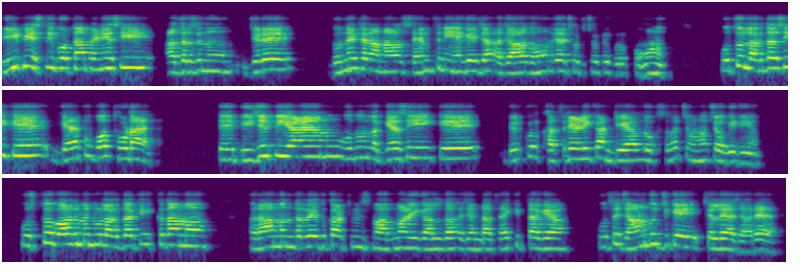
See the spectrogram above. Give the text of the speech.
20% ਦੀ ਵੋਟਾਂ ਪੈਣੀਆਂ ਸੀ ਅਦਰਸ ਨੂੰ, ਜਿਹੜੇ ਦੋਨੇ ਧਿਰਾਂ ਨਾਲ ਸਹਿਮਤ ਨਹੀਂ ਹੈਗੇ ਜਾਂ ਆਜ਼ਾਦ ਹੋਣ ਜਾਂ ਛੋਟੇ ਛੋਟੇ ਗਰੁੱਪ ਹੋਣ। ਉਹ ਤੋਂ ਲੱਗਦਾ ਸੀ ਕਿ ਗੈਪ ਬਹੁਤ ਥੋੜਾ ਹੈ ਤੇ ਬੀਜੇਪੀ ਵਾਲਿਆਂ ਨੂੰ ਉਦੋਂ ਲੱਗਿਆ ਸੀ ਕਿ ਬਿਲਕੁਲ ਖਤਰੇ ਵਾਲੀ ਘੰਟੀ ਆ ਲੋਕ ਸਭਾ ਚੋਣਾਂ 24 ਦੀਆਂ। ਉਸ ਤੋਂ ਬਾਅਦ ਮੈਨੂੰ ਲੱਗਦਾ ਕਿ ਇੱਕਦਮ ਰਾਮ ਮੰਦਰ ਦੇ ਉਦਘਾਟਨੀ ਸਮਾਗਮ ਵਾਲੀ ਗੱਲ ਦਾ ਏਜੰਡਾ ਤੈਅ ਕੀਤਾ ਗਿਆ। ਉਸੇ ਜਾਣਬੁੱਝ ਕੇ ਚੱਲਿਆ ਜਾ ਰਿਹਾ ਹੈ,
